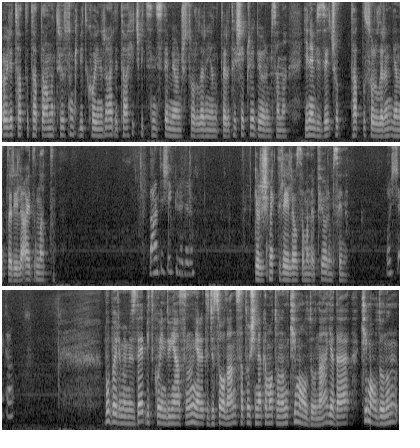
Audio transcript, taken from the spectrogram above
Öyle tatlı tatlı anlatıyorsun ki Bitcoin'i adeta hiç bitsin istemiyorum şu soruların yanıtları. Teşekkür ediyorum sana. Yine bizi çok tatlı soruların yanıtlarıyla aydınlattın. Ben teşekkür ederim. Görüşmek dileğiyle o zaman öpüyorum seni. Hoşçakal. Bu bölümümüzde Bitcoin dünyasının yaratıcısı olan Satoshi Nakamoto'nun kim olduğuna ya da kim olduğunun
